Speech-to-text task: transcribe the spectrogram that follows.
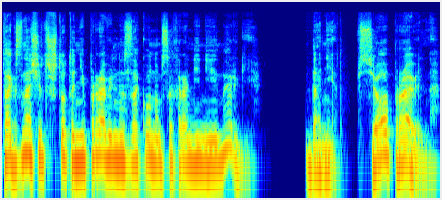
так значит, что-то неправильно с законом сохранения энергии? Да нет, все правильно.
